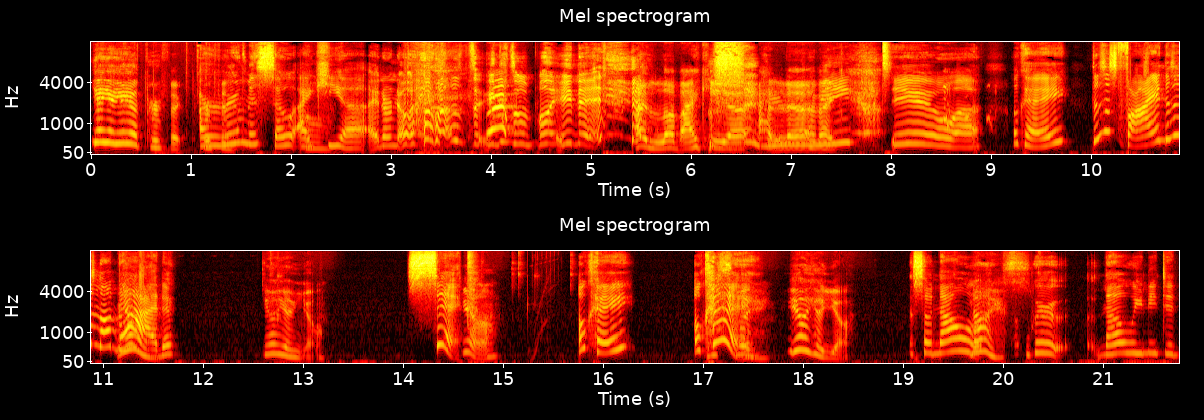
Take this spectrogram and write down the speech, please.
Yeah, yeah, yeah, yeah. Perfect. Our Perfect. room is so oh. IKEA. I don't know how else to ah! explain it. I love IKEA. I love IKEA. Me too. Okay. This is fine. This is not bad. Yeah, yeah, yeah. Sick. Yeah. Okay. Okay. Yeah, yeah, yeah. So now Nice. we're now we need to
